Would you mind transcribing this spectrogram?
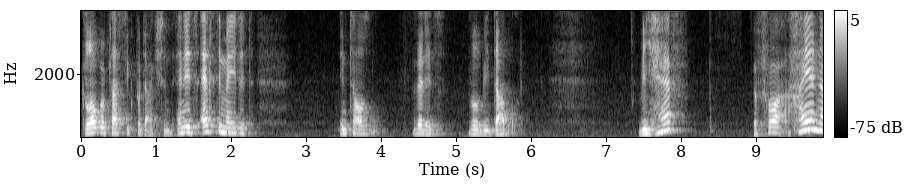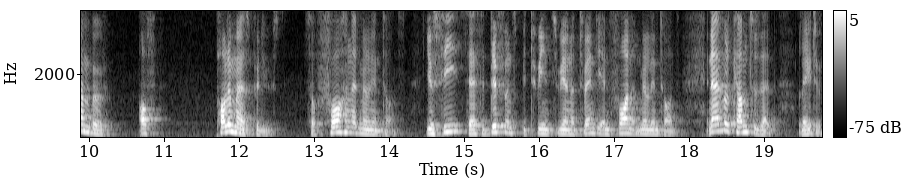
global plastic production. And it's estimated in thousand that it will be double. We have a far higher number of polymers produced, so 400 million tons. You see there's a difference between 320 and 400 million tons. And I will come to that later.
